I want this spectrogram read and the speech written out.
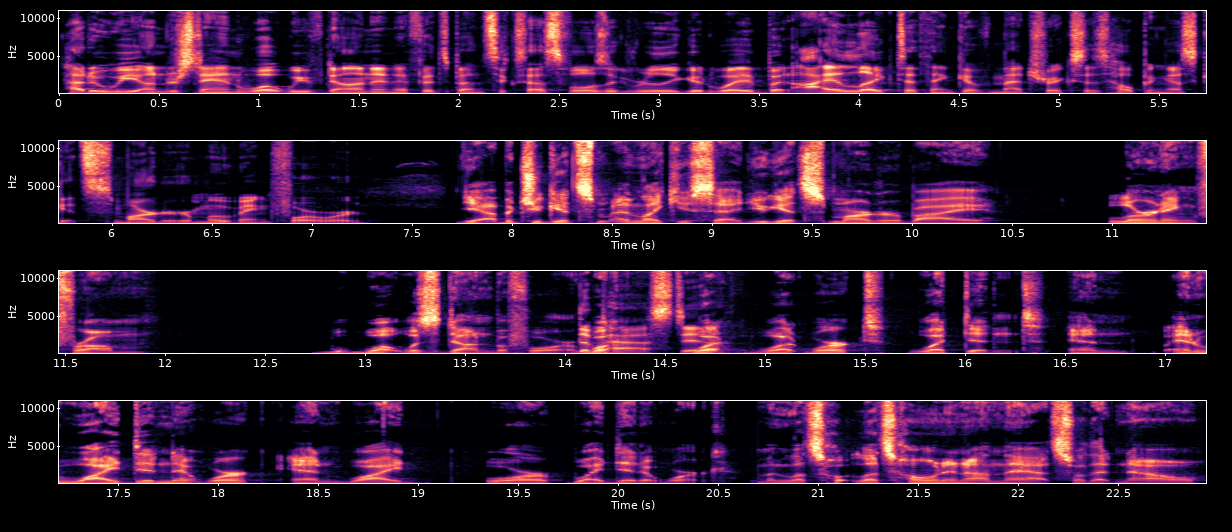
How do we understand what we've done and if it's been successful is a really good way. But I like to think of metrics as helping us get smarter moving forward. Yeah, but you get and like you said, you get smarter by learning from what was done before the what, past yeah. what what worked what didn't and and why didn't it work and why or why did it work? And let's let's hone in on that so that now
